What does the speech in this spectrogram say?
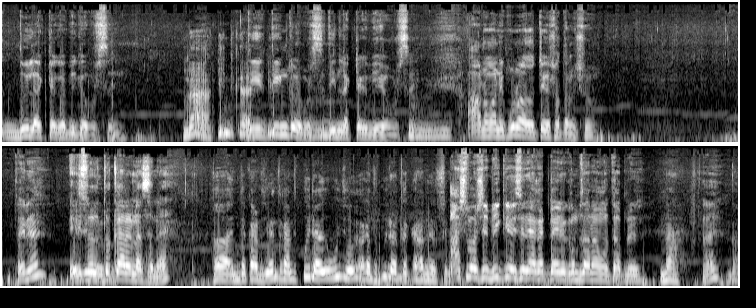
দুই লাখ টাকা বিঘা পড়ছে। না তিন তিন করে পড়ছে তিন লাখ টাকা বিঘা পড়ছে। আর মানে পনেরো হাজার টাকা শতাংশ। তাই না? এছাড়া তো কারেন্ট আছে না? হ্যাঁ কারেন্ট আশেপাশে বিক্রি হয়েছে একটা এরকম জানার মতো আপনার? না হ্যাঁ? না।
